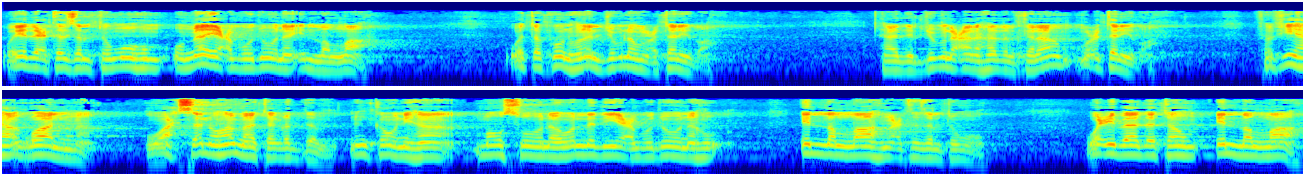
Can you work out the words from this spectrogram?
وإذا اعتزلتموهم وما يعبدون إلا الله. وتكون هنا الجملة معترضة. هذه الجملة على هذا الكلام معترضة. ففيها أقوال ما وأحسنها ما تقدم من كونها موصولة والذي يعبدونه إلا الله ما اعتزلتموه وعبادتهم إلا الله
